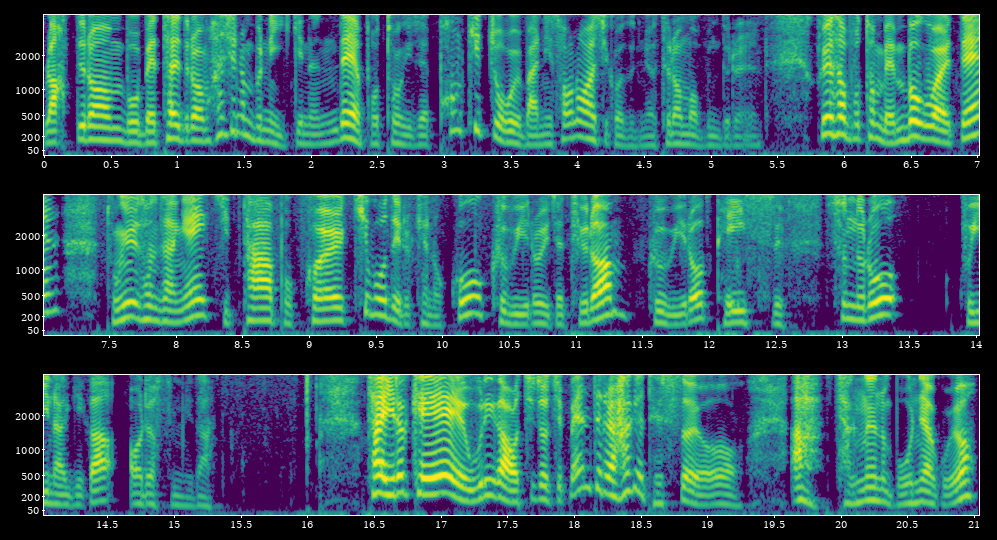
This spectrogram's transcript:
락 드럼, 뭐 메탈 드럼 하시는 분이 있긴 한데 보통 이제 펑키 쪽을 많이 선호하시거든요. 드러머분들은. 그래서 보통 멤버 구할 땐 동일 선상에 기타, 보컬, 키보드 이렇게 놓고 그 위로 이제 드럼, 그 위로 베이스 순으로 구인하기가 어렵습니다. 자 이렇게 우리가 어찌저찌 밴드를 하게 됐어요. 아 장르는 뭐냐고요?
